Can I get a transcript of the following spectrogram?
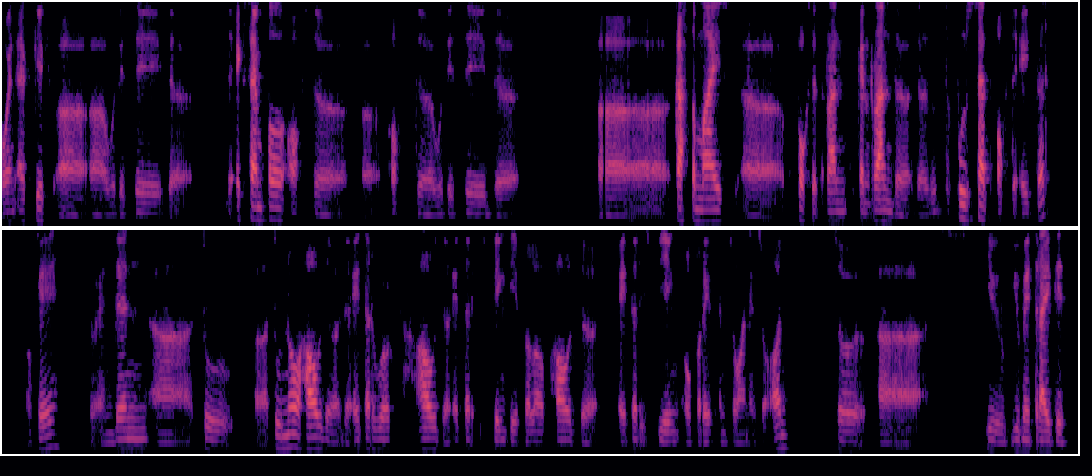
When I've give what they say the the example of the uh, of the what they say the uh, customized uh, box that run can run the, the the full set of the Aether Okay, so and then uh, to uh, to know how the the Aether works, how the Aether is being developed, how the Aether is being operated, and so on and so on. So uh, you you may try this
